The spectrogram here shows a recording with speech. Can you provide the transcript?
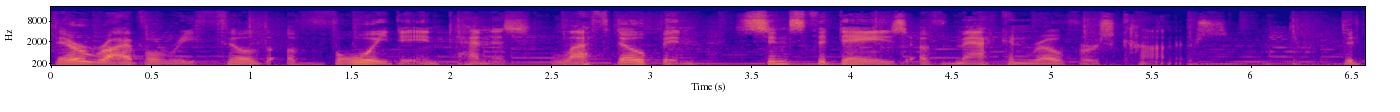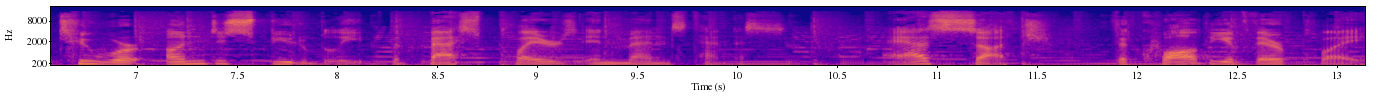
their rivalry filled a void in tennis left open since the days of McEnroe vs. Connors. The two were undisputably the best players in men's tennis. As such, the quality of their play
